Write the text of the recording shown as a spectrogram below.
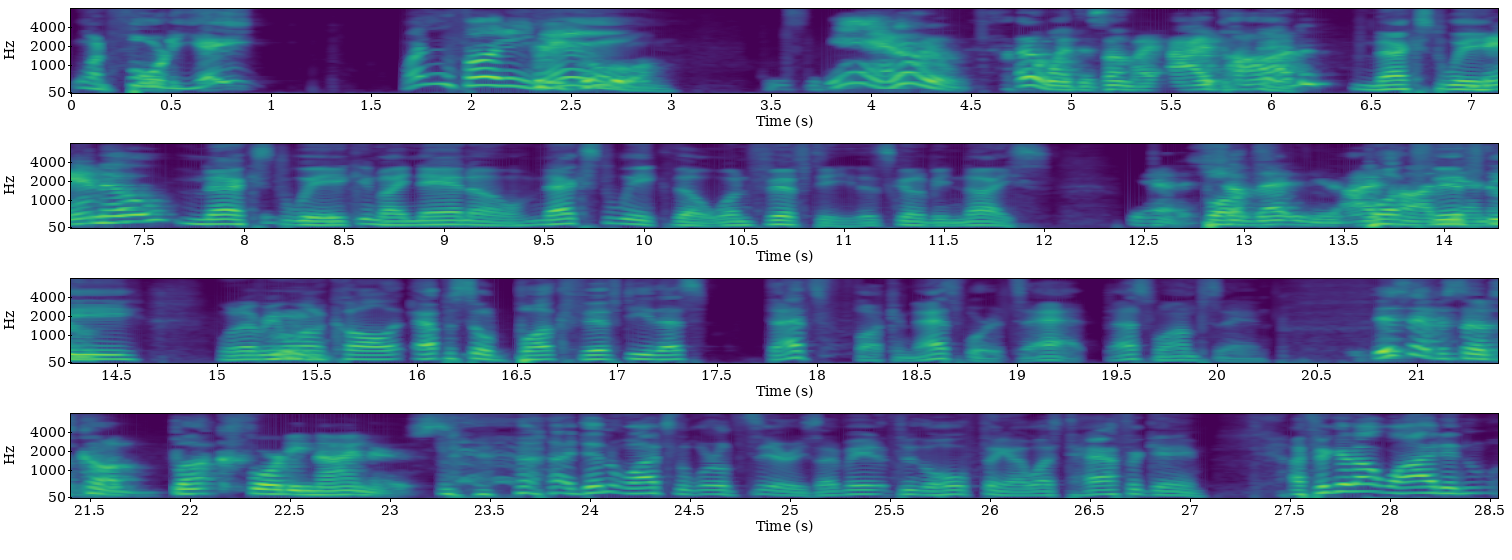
148? 149. Pretty cool. Yeah, I don't. I don't want this on my iPod Next week. Nano. next week in my nano. Next week though, 150. That's going to be nice. Yeah, Buck- shove that in your iPod buck Nano. 50 whatever you Mhm. want to call it episode buck 50 that's that's fucking that's where it's at that's what i'm saying This episode's called Buck 49ers. i didn't watch the world series i made it through the whole thing i watched half a game i figured out why i didn't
